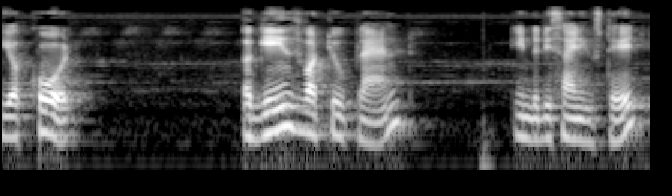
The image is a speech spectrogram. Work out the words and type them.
your code against what you planned in the designing stage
